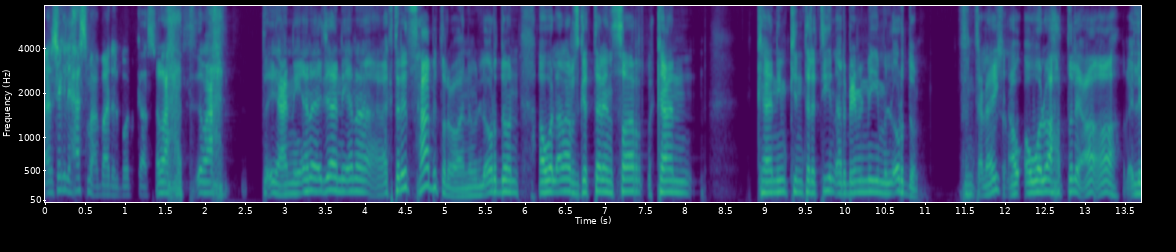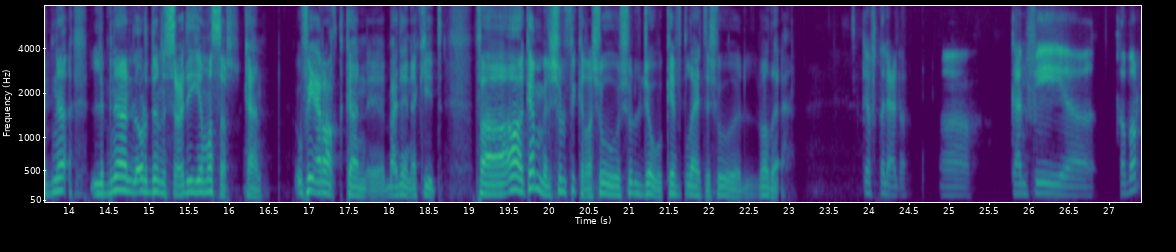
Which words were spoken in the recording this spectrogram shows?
أنا شكلي حسمع بعد البودكاست. راح راح يعني أنا اجاني أنا اكثريه أصحابي طلعوا أنا من الأردن أول أرابس جت صار كان كان يمكن 30 40% من الأردن. فهمت علي؟ أو أول واحد طلع. آه آه. لبنان لبنان الأردن السعودية مصر كان. وفي عراق كان بعدين أكيد. فاه كمل. شو الفكرة؟ شو شو الجو؟ كيف طلعت شو الوضع؟ كيف طلعنا؟ آه كان في آه خبر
